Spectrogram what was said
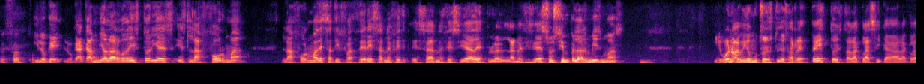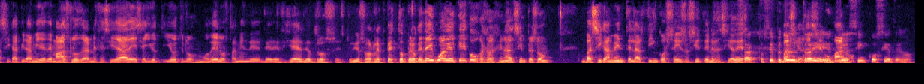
Exacto. Y lo que, lo que ha cambiado a lo largo de la historia es, es la forma la forma de satisfacer esas, necesidades, pero las necesidades son siempre las mismas. Y bueno, ha habido muchos estudios al respecto. Está la clásica, la clásica pirámide de Maslow de las necesidades y hay otros modelos también de, necesidades de otros estudios al respecto. Pero que da igual el que cojas, al final siempre son básicamente las 5, 6 o 7 necesidades. Exacto, siempre entre, entre 5 o 7, ¿no?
